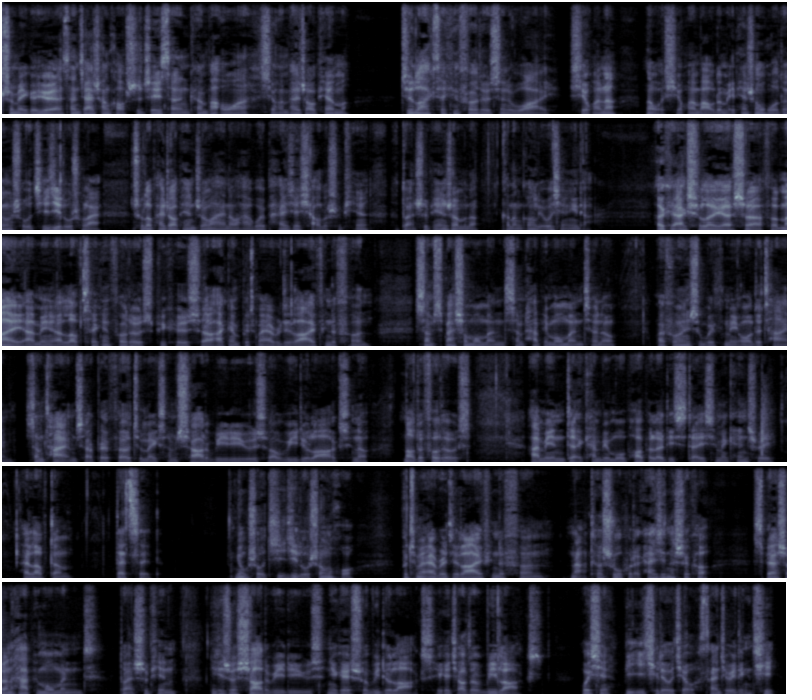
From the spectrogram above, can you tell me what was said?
是每个月参加一场考试，Jason 看 Part One 喜欢拍照片吗？Do you like taking photos and why？喜欢呢？那我喜欢把我的每天生活都用手机记录出来。除了拍照片之外呢，我还会拍一些小的视频、短视频什么的，可能更流行一点。Okay, actually, yes, uh, for me, I mean, I love taking photos because uh, I can put my everyday life in the phone. Some special moments, some happy moments, you know. My phone is with me all the time. Sometimes I prefer to make some short videos or video logs, you know, not the photos. I mean, that can be more popular these days in my country. I love them. That's it. 用手机记录生活，put my everyday life in the phone。那特殊或者开心的时刻，special and happy moment。短视频，你可以说 short videos，你可以说 video logs，也可以叫做 vlogs。微信 b 一七六九三九一零七。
